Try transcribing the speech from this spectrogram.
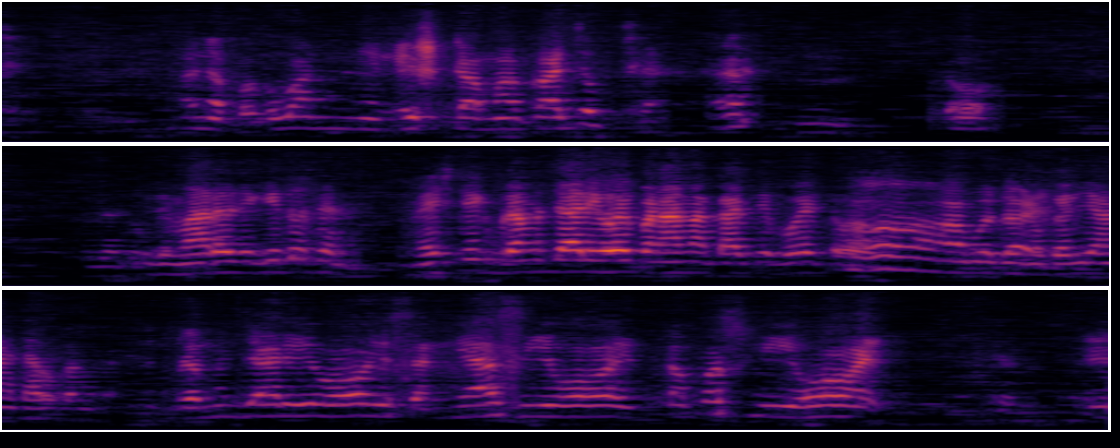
છે. અને ભગવાનની નિષ્ઠામાં કાચક છે? તો મહારાજે કીધું છે ને નૈષ્ઠિક બ્રહ્મચારી હોય પણ આમાં કાચેપ હોય તો આ બધા કલ્યાણ થવું. બ્રહ્મચારી હોય સંન્યાસી હોય તપસ્વી હોય એ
